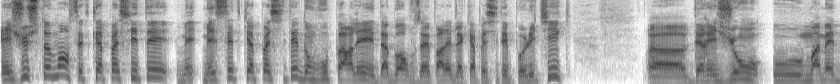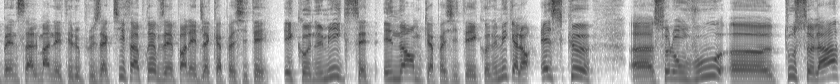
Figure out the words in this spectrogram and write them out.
et, justement, cette capacité, mais, cette capacité dont vous parlez, d'abord, vous avez parlé de la capacité politique, euh, des régions où Mohamed Ben Salman était le plus actif. Après, vous avez parlé de la capacité économique, cette énorme capacité économique. Alors, est-ce que, euh, selon vous, euh, tout cela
